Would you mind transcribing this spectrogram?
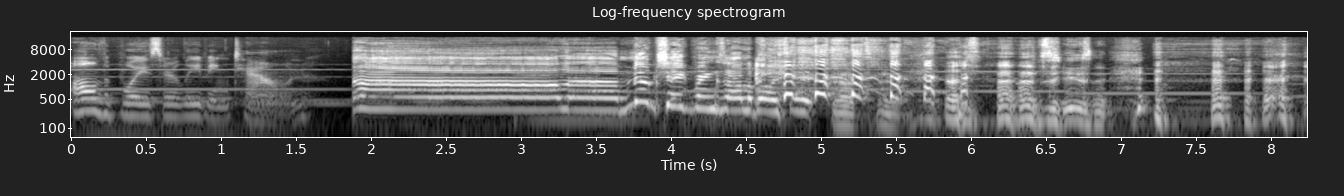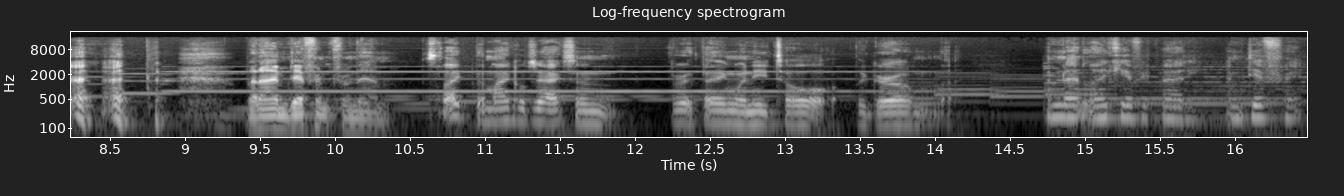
All the boys are leaving town. Oh, the milkshake brings all the bullshit. But I'm different from them. It's like the Michael Jackson thing when he told the girl, "I'm not like everybody. I'm different.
